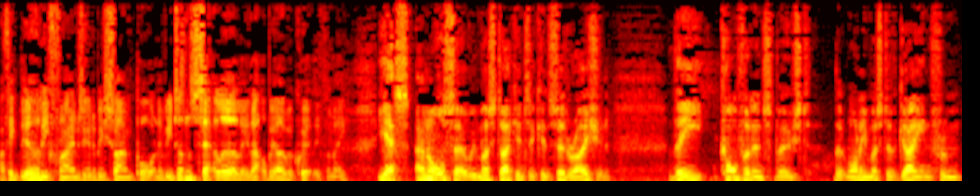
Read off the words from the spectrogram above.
I think the early frames are going to be so important. If he doesn't settle early, that'll be over quickly for me. Yes, and also we must take into consideration the confidence boost that Ronnie must have gained from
